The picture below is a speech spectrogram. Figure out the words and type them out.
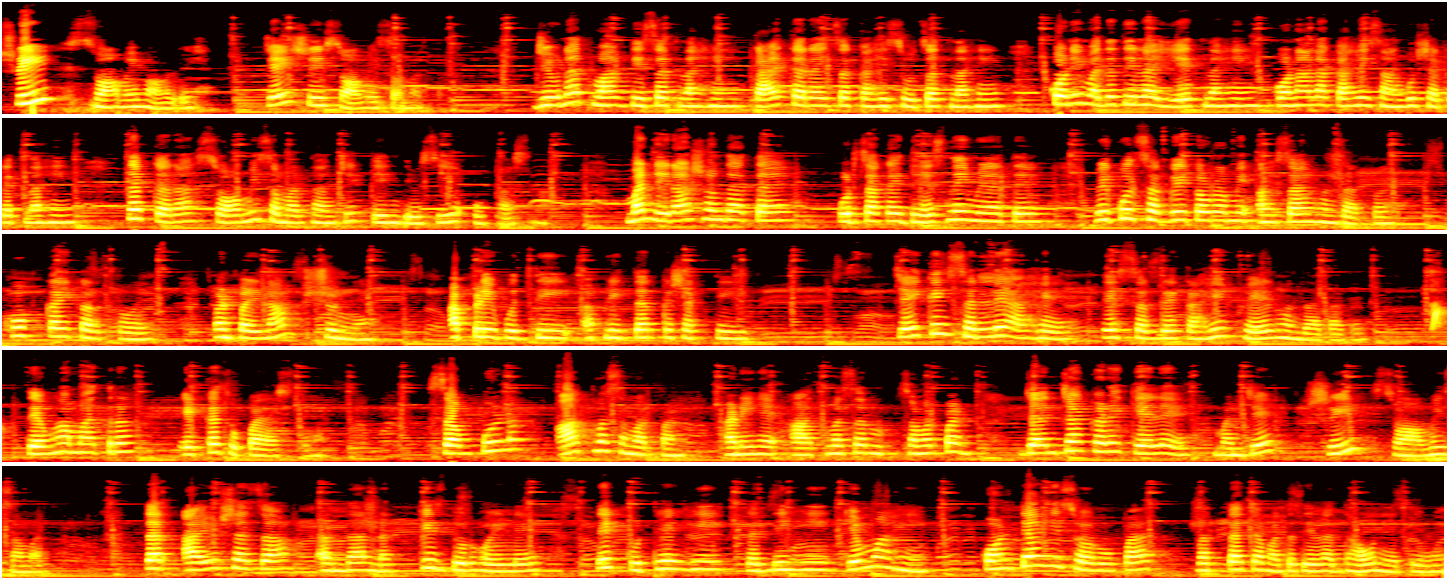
श्री स्वामी मावळे जय श्री स्वामी समर्थ. जीवनात मार्ग दिसत नाही काय करायचं काही सुचत नाही कोणी मदतीला येत नाही कोणाला काही सांगू शकत नाही तर करा स्वामी समर्थांची तीन दिवसीय उपासना. मन निराश होऊन जात आहे पुढचा काही ध्येयच नाही मिळत आहे बिलकुल सगळीकडून मी असहाय होऊन जातोय खूप काही करतोय पण परिणाम शून्य. आपली बुद्धी आपली तर्कशक्ती जे काही सल्ले आहे ते सगळे काही फेल होऊन जातात. तेव्हा मात्र एकच उपाय असतो. संपूर्ण आत्मसमर्पण. आणि हे आत्मसम समर्पण ज्यांच्याकडे केले म्हणजे श्री स्वामी समर्थ. तर आयुष्याचा अंधार नक्कीच दूर होईल. ते कुठेही कधीही केव्हाही कोणत्याही स्वरूपात भक्ताच्या मदतीला धावून येतील.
